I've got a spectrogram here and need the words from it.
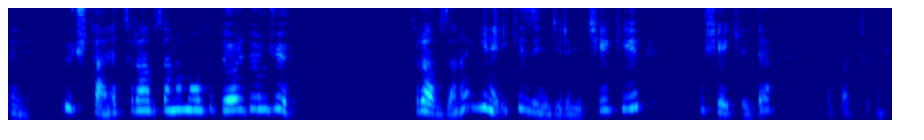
Evet. 3 tane trabzanım oldu. Dördüncü trabzanı yine iki zincirimi çekip bu şekilde kapatıyorum.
